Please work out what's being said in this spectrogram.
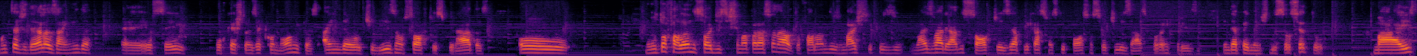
Muitas delas ainda, é, eu sei, por questões econômicas, ainda utilizam softwares piratas, ou não estou falando só de sistema operacional, estou falando dos mais tipos, mais variados softwares e aplicações que possam ser utilizados por uma empresa, independente do seu setor. Mas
